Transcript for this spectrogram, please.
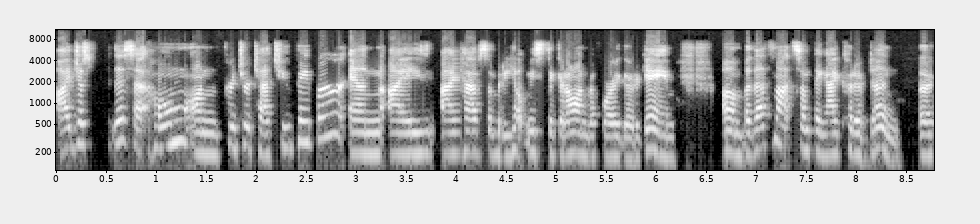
I just did this at home on printer tattoo paper, and I I have somebody help me stick it on before I go to game. Um, but that's not something I could have done uh,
